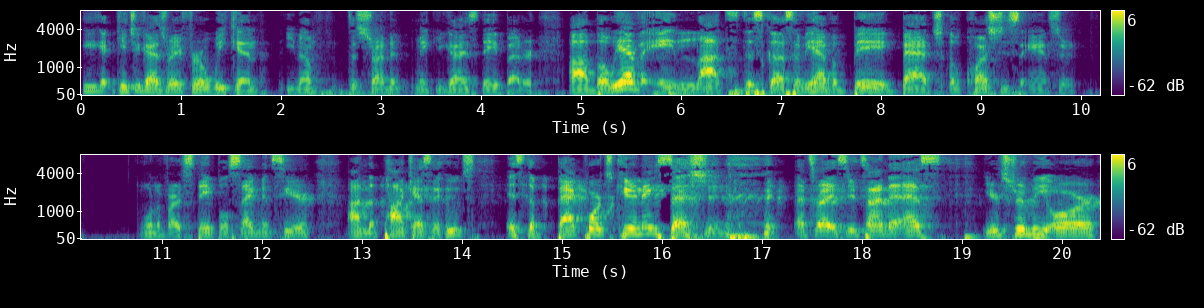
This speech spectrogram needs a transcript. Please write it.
get, you guys ready for a weekend. You know, just trying to make you guys day better. Uh, but we have a lot to discuss, and we have a big batch of questions to answer. One of our staple segments here on the podcast at Hoots is the back porch Q and A session. That's right. It's your time to ask yours truly or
